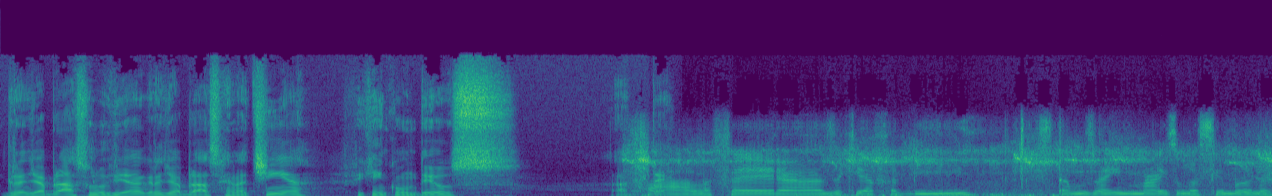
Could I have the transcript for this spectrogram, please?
Grande abraço, Luvian. Grande abraço, Renatinha. Fiquem com Deus. Até. Fala, feras. Aqui é a Fabi. Estamos aí mais uma semana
